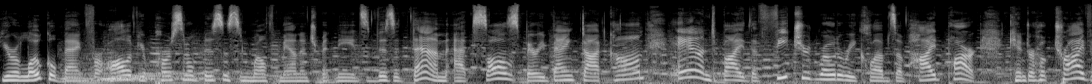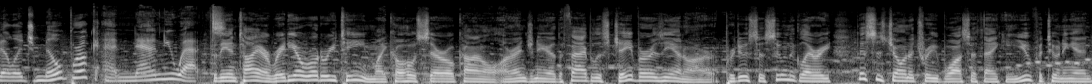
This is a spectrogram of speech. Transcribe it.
your local bank for all of your personal business and wealth management needs. Visit them at salisburybank.com and by the featured Rotary clubs of Hyde Park, Kinderhook Tri Village, Millbrook, and Nanuet. For the entire Radio Rotary team, my co-host Sarah O'Connell, our engineer, the fabulous Jay Verzi, and our producer Sue Naglary, this is Jonah Triebwasser thanking you for tuning in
